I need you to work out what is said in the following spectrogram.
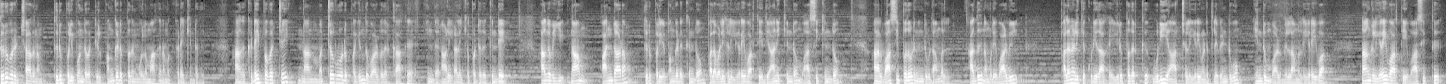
திருவருட்சாதனம் திருப்பலி போன்றவற்றில் பங்கெடுப்பதன் மூலமாக நமக்கு கிடைக்கின்றது. ஆக கிடைப்பவற்றை நான் மற்றவர்களோடு பகிர்ந்து வாழ்வதற்காக இந்த நாளில் அழைக்கப்பட்டிருக்கின்றேன். ஆகவே நாம் அன்றாடம் திருப்பலியில் பங்கெடுக்கின்றோம். பல வழிகளில் இறைவார்த்தையை தியானிக்கின்றோம் வாசிக்கின்றோம். ஆனால் வாசிப்பதோடு நின்று விடாமல் அது நம்முடைய வாழ்வில் பலனளிக்கக்கூடியதாக இருப்பதற்கு உரிய ஆற்றலை இறைவனிடத்தில் வேண்டுவோம். என்றும் வாழும் இல்லாமல் இறைவா நாங்கள் இறைவார்த்தையை வாசித்து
